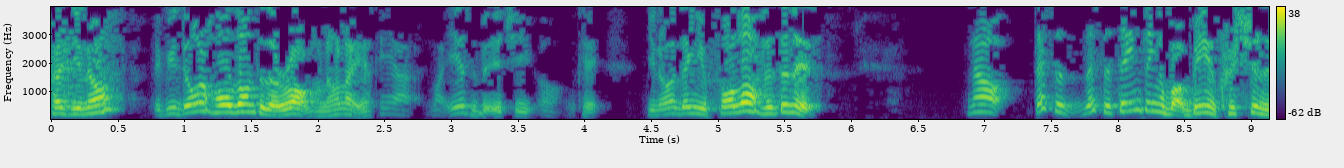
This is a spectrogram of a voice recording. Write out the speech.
Because, you know, if you don't hold on to the rock, you know, like, okay, my ear's a bit itchy. Oh, okay. You know, then you fall off, isn't it? Now, that's the, that's the same thing about being a Christian.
